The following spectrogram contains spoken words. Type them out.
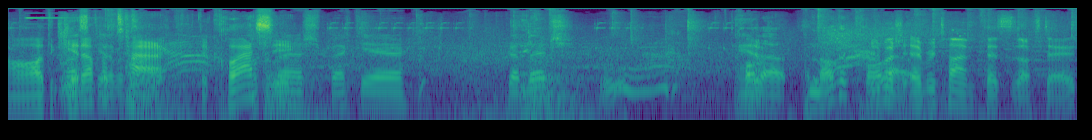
Oh, the Nice get up get up attack. The classic. Smash back air. Grab ledge. Ooh. Call Yeah. out. Another call pretty much out. every time Fess is off stage,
